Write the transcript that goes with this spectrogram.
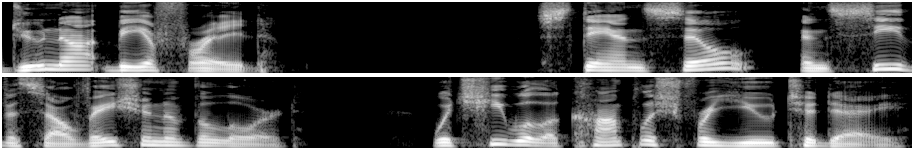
Do not be afraid. Stand still and see the salvation of the Lord, which he will accomplish for you today.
